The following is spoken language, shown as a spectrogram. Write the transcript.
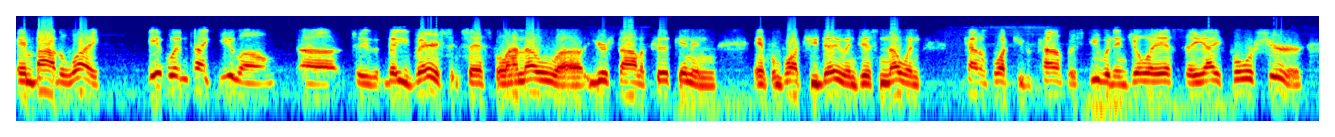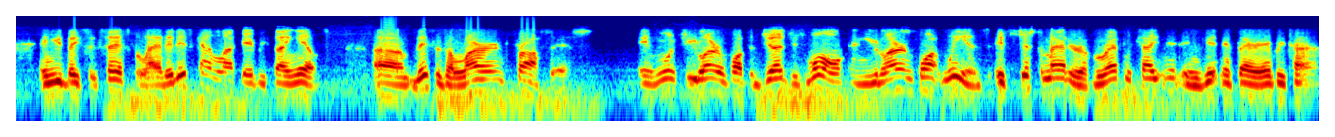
and by the way, it wouldn't take you long uh, to be very successful. I know uh, your style of cooking, and and from what you do, and just knowing kind of what you've accomplished, you would enjoy SCA for sure, and you'd be successful at it. It's kind of like everything else. Um, this is a learned process. And once you learn what the judges want and you learn what wins, it's just a matter of replicating it and getting it there every time.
